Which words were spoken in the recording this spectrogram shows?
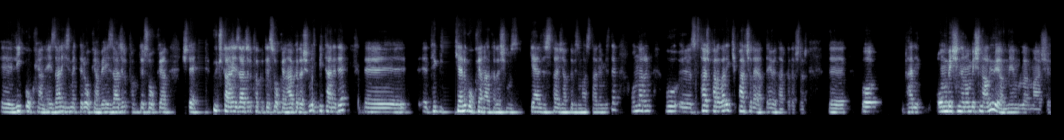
e, lig okuyan, eczane hizmetleri okuyan ve eczacılık fakültesi okuyan işte üç tane eczacılık fakültesi okuyan arkadaşımız bir tane de e, e, teknikerlik okuyan arkadaşımız geldi staj yaptı bizim hastanemizde. Onların bu e, staj paraları iki parçada yattı. Evet arkadaşlar. E, o hani 15'inden 15'ini alıyor ya memurlar maaşı.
